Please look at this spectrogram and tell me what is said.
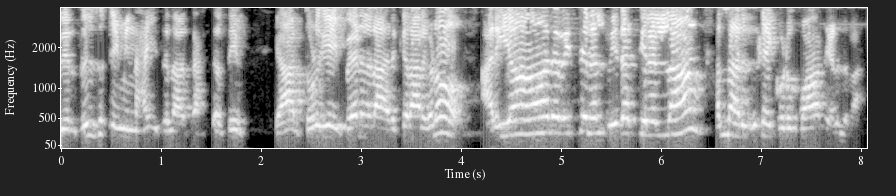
பிர் ரிசுக்கு மின் ஹைதுலா தஹ்தசிப் யார் தொழுகை பேணுதலா இருக்கிறார்களோ அறியாத விதத்தில் விதத்திலெல்லாம் அல்லாஹ் ரிசுக்கை கொடுப்பான் எழுதுறான்.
